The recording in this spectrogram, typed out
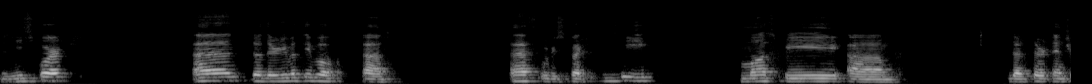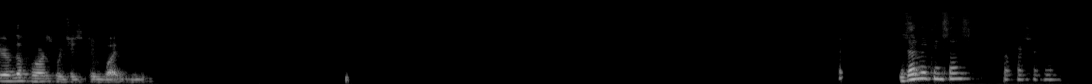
z squared. And the derivative of uh, f with respect to z must be um, the third entry of the force, which is two y z. Is that making sense? so far, so good?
